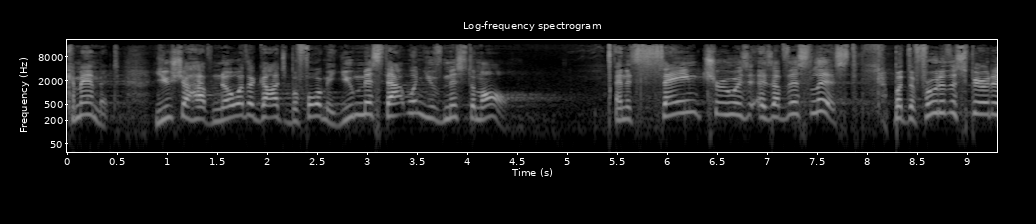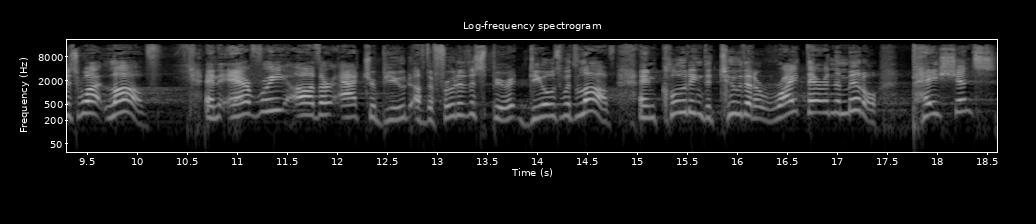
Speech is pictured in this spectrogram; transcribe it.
Commandment. You shall have no other gods before me. You miss that one, you've missed them all. And it's same true as, as of this list. But the fruit of the Spirit is what? Love. And every other attribute of the fruit of the Spirit deals with love, including the two that are right there in the middle patience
